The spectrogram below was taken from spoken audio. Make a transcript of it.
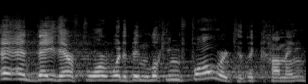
And they therefore would have been looking forward to the coming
